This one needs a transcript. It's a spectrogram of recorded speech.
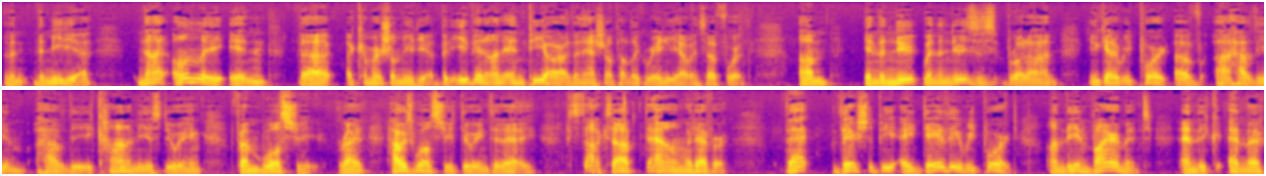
the, the media, not only in the uh, commercial media, but even on NPR, the National Public Radio, and so forth. Um, in the new when the news is brought on, you get a report of uh, how the how the economy is doing from Wall Street. Right? How is Wall Street doing today? Stocks up, down, whatever. That there should be a daily report on the environment and the and the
